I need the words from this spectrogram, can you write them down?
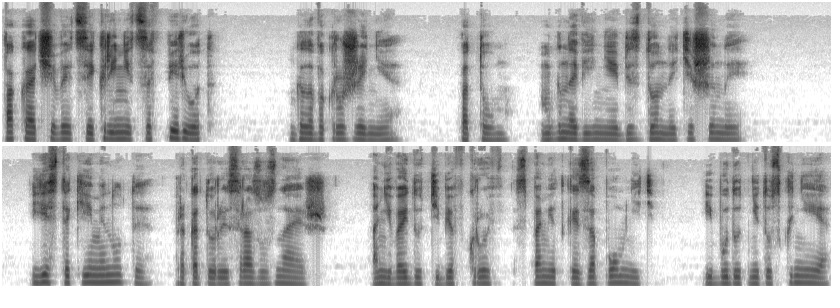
покачивается и кренится вперед. Головокружение. Потом мгновение бездонной тишины — есть такие минуты, про которые сразу знаешь. Они войдут тебе в кровь с пометкой «запомнить» и будут не тускнее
